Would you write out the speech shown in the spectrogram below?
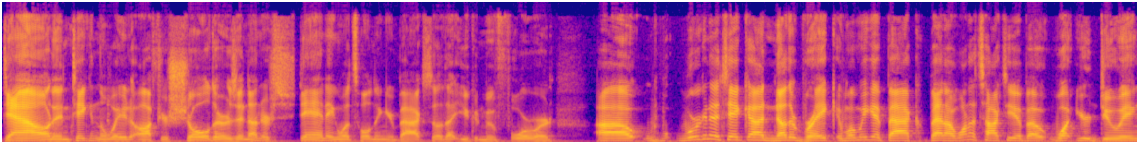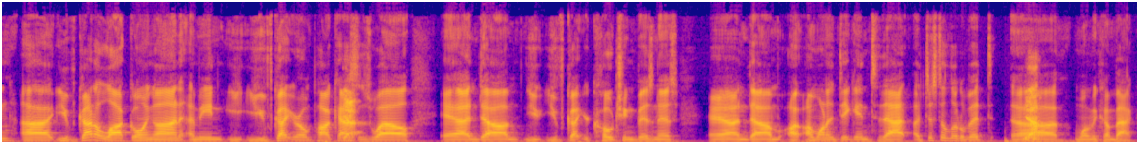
down and taking the weight off your shoulders and understanding what's holding you back so that you can move forward. Uh, we're going to take another break. And when we get back, Ben, I want to talk to you about what you're doing. Uh, you've got a lot going on. I mean, you've got your own podcast yeah. as well, and um, you, have got your coaching business. And um, I, I want to dig into that uh, just a little bit uh, yeah. when we come back.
